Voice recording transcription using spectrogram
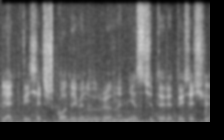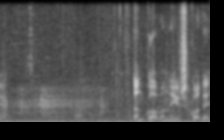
5 тисяч шкоди він вже наніс, 4 тисячі танкованої шкоди.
